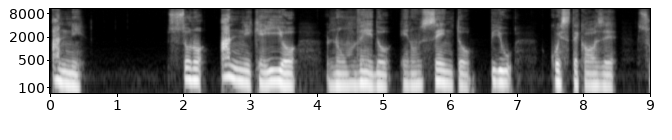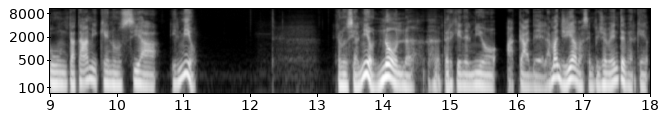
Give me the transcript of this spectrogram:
anni, sono anni che io non vedo e non sento più queste cose su un tatami che non sia il mio. Che non sia il mio, non eh, perché nel mio accade la magia, ma semplicemente perché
